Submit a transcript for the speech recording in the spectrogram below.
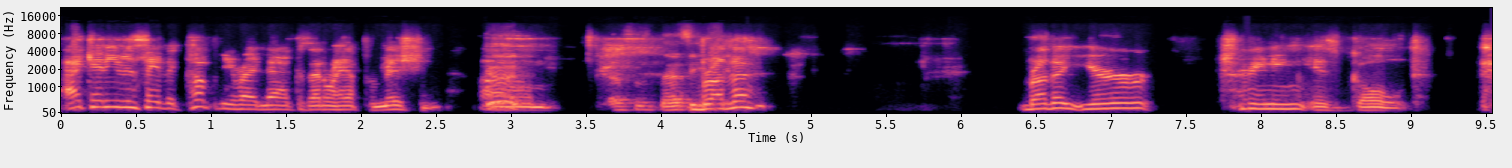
I can't even say the company right now because I don't have permission. Good. Um, that's, that's brother, brother, your training is gold.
